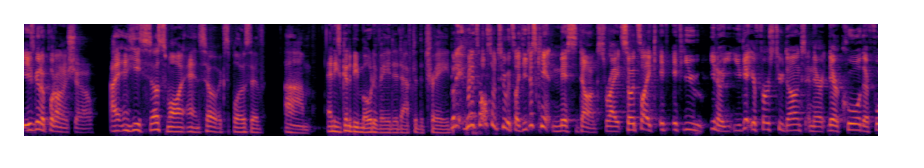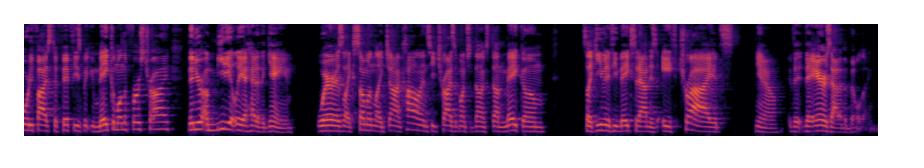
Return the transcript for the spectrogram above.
he's gonna put on a show. I, and he's so small and so explosive. Um, and he's going to be motivated after the trade. But it, but it's also too. It's like you just can't miss dunks, right? So it's like if, if you you know you get your first two dunks and they're they're cool, they're forty fives to fifties, but you make them on the first try, then you're immediately ahead of the game. Whereas like someone like John Collins, he tries a bunch of dunks, doesn't make them. It's like even if he makes it out in his eighth try, it's you know the, the air's out of the building.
